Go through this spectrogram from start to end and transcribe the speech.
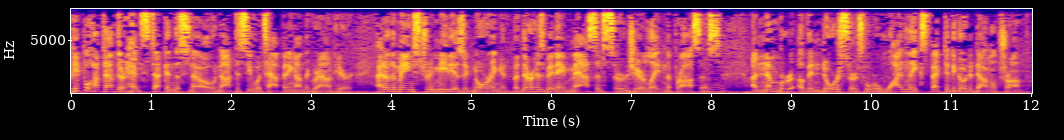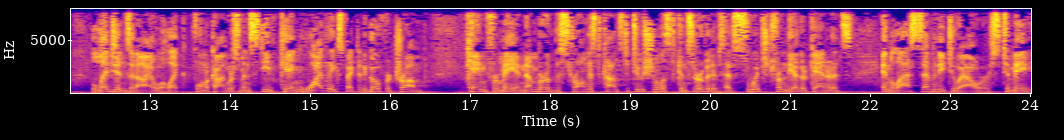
people have to have their heads stuck in the snow not to see what's happening on the ground here. I know the mainstream media is ignoring it, but there has been a massive surge here late in the process. Mm-hmm. A number of endorsers who were widely expected to go to Donald Trump legends in Iowa, like former Congressman Steve King, widely expected to go for Trump, came for me. A number of the strongest constitutionalist conservatives have switched from the other candidates in the last 72 hours to me.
